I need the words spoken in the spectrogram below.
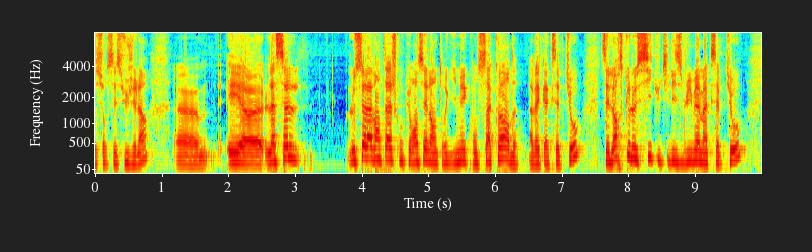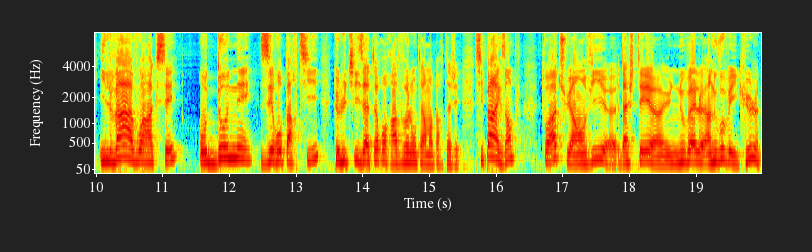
sur ces sujets-là. Et la seule le seul avantage concurrentiel entre guillemets qu'on s'accorde avec Acceptio, c'est lorsque le site utilise lui-même Acceptio, il va avoir accès aux données zéro partie que l'utilisateur aura volontairement partagées. Si par exemple, toi, tu as envie euh, d'acheter euh, une nouvelle, un nouveau véhicule,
